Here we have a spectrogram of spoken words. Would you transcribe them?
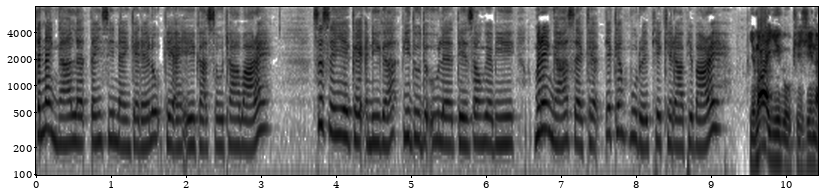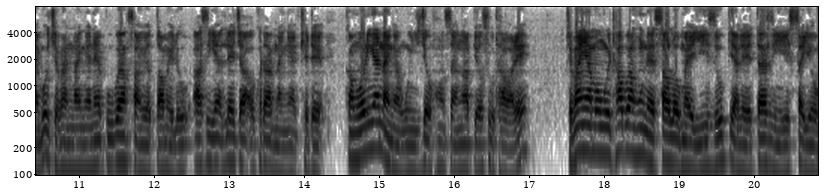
တနက်9လက်သိမ်းဆီးနိုင်ခဲ့တယ်လို့ KIA ကဆိုထားပါတယ်။စစ်စေးရဲဂိတ်အနီးကပြည်သူတို့လည်းတေဆောင်ခဲ့ပြီးမိနစ်90ခက်ပြစ်ခတ်မှုတွေဖြစ်ခဲ့တာဖြစ်ပါတယ်။မြမအရေးကိုဖြည့်ရှင်းနိုင်ဖို့ဂျပန်နိုင်ငံနဲ့ပူးပေါင်းဆောင်ရွက်သွားမယ်လို့အာဆီယံအလှည့်ကျဥက္ကဋ္ဌနိုင်ငံဖြစ်တဲ့ကမ္ဘောဒီးယားနိုင်ငံဝန်ကြီးချုပ်ဟွန်ဆန်ကပြောဆိုထားပါတယ်။ ဂျပန်ရန်ပုံငွေထောက်ပံ့မှုနဲ့ဆောက်လုပ်မဲ့ရေစိုးပြန်လည်တန့်စင်ရေးစက်ရုံ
